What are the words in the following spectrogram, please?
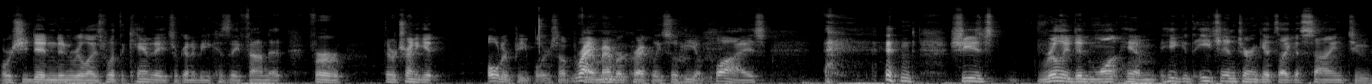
or she didn't didn't realize what the candidates were going to be because they found that for they were trying to get older people or something. If I remember correctly. So he applies, and she's really didn't want him. He each intern gets like assigned to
